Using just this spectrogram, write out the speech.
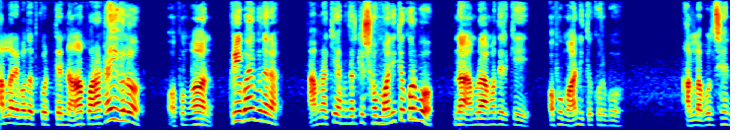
আল্লাহর ইবাদত করতে না পারাটাই হলো অপমান। প্রিয় ভাই বোনেরা আমরা কি আমাদেরকে সম্মানিত করব? না, আমরা আমাদেরকে অপমানিত করব। আল্লাহ বলছেন,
